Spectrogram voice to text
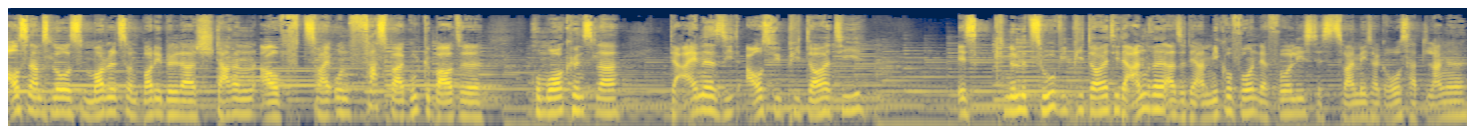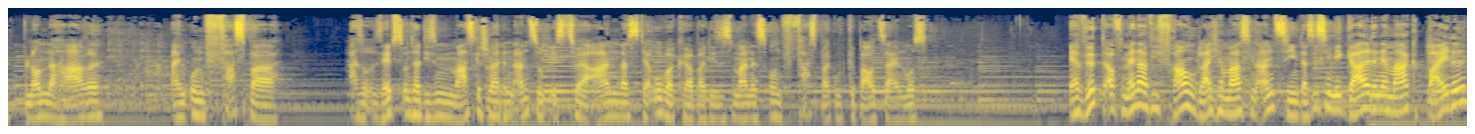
ausnahmslos Models und Bodybuilder starren auf zwei unfassbar gut gebaute Humorkünstler. Der eine sieht aus wie Pete Doherty, ist knülle zu wie Pete Doherty. Der andere, also der am Mikrofon, der vorliest, ist zwei Meter groß, hat lange blonde Haare, ein unfassbar, also selbst unter diesem maßgeschneiderten Anzug ist zu erahnen, dass der Oberkörper dieses Mannes unfassbar gut gebaut sein muss. Er wirkt auf Männer wie Frauen gleichermaßen anziehend. Das ist ihm egal, denn er mag beide.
